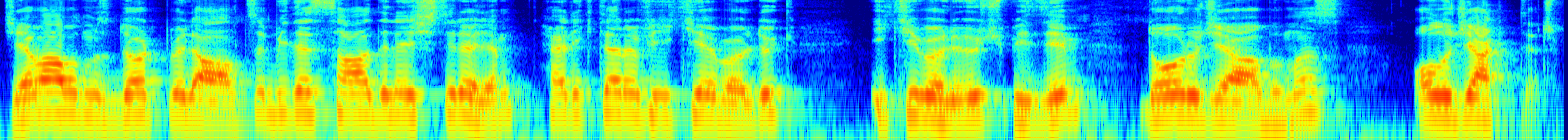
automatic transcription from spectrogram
Cevabımız 4 bölü 6. Bir de sadeleştirelim. Her iki tarafı 2'ye böldük. 2 bölü 3 bizim doğru cevabımız olacaktır.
